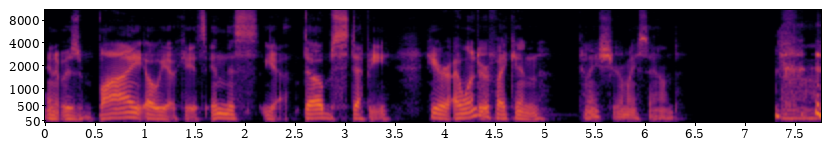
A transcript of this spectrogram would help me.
and it was by oh yeah okay it's in this yeah dub steppy here. I wonder if I can can I share my sound? Uh,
